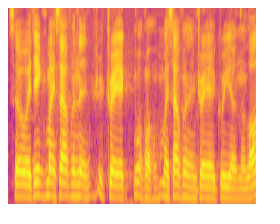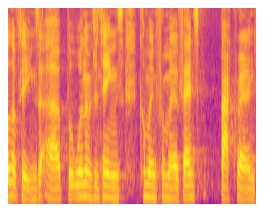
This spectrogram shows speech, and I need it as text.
So I think myself and Andrea, well, myself and Andrea agree on a lot of things. Uh, but one of the things coming from an events background,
